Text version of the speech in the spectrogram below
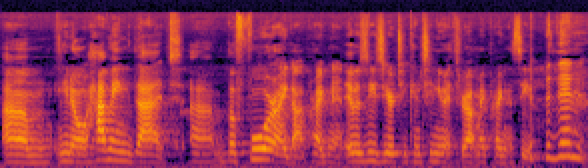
um, you know having that um, before I got pregnant, it was easier to continue continue it throughout my pregnancy. But then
